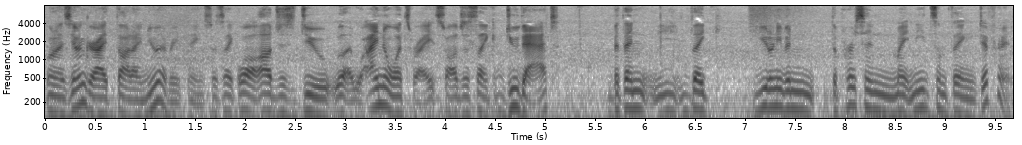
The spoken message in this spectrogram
when i was younger i thought i knew everything. So it's like well i'll just do i know what's right so i'll just like do that. But then like you don't even the person might need something different.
